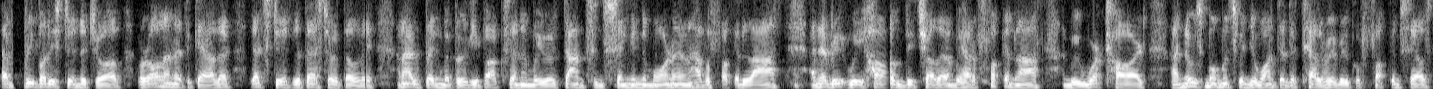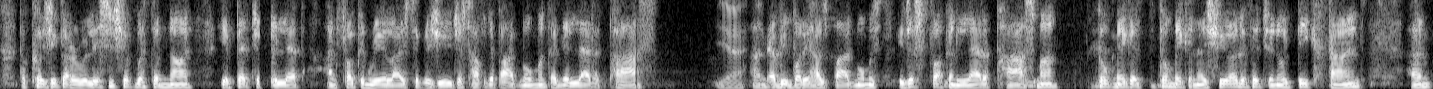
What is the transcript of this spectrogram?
Everybody's doing the job. We're all in it together. Let's do it to the best of our ability. And I'd bring my boogie box in and we would dance and sing in the morning and have a fucking laugh. And every we hugged each other and we had a fucking laugh and we worked hard. And those moments when you wanted to tell everybody to go fuck themselves because you got a relationship with them now, you bit your lip and fucking realised it was you just having a bad moment and you let it pass. Yeah. And everybody has bad moments. You just fucking let it pass, man. Don't make it. Don't make an issue out of it. You know, be kind, and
